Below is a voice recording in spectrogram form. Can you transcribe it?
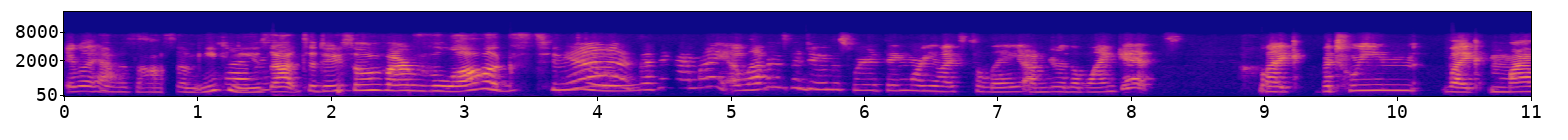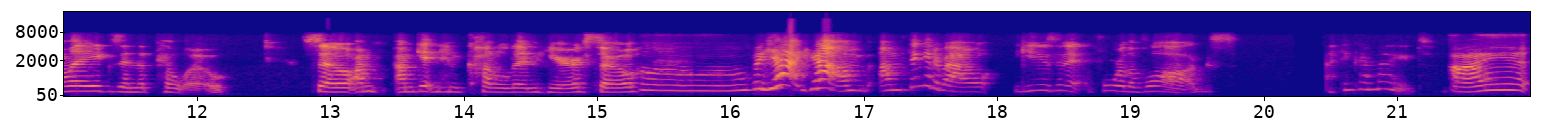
it really That has was awesome. You can Yeah. use that to do some of our vlogs too. Yes, I think I might. Eleven's been doing this weird thing where he likes to lay under the blankets, like between like my legs and the pillow. So I'm I'm getting him cuddled in here. So, Aw. but yeah, yeah, I'm I'm thinking about using it for the vlogs. I think I might. I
